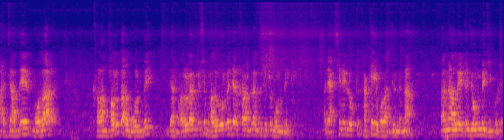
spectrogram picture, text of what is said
আর যাদের বলা খারাপ ভালো, তারা বলবেই যার ভালো লাগবে সে ভালো বলবে, যার খারাপ লাগবে সে তো বলবেই। আর এক শ্রেণির লোক তো থাকেই বলার জন্য, না? তা না হলে এটা জমবে কী করে?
